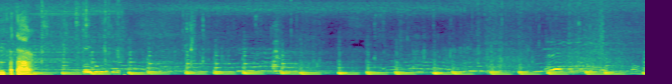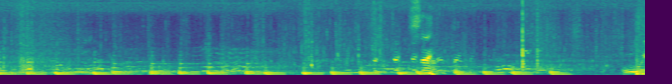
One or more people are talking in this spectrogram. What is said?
Yan patar. Say. Uy,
